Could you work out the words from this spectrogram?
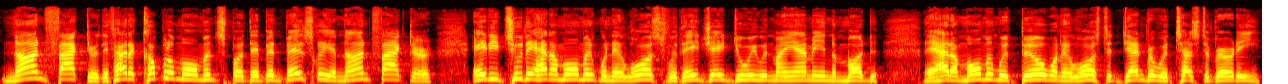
non factor. They've had a couple of moments, but they've been basically a non factor. 82, they had a moment when they lost with A.J. Duhe with Miami in the mud. They had a moment with Bill when they lost to Denver with Testaverde.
